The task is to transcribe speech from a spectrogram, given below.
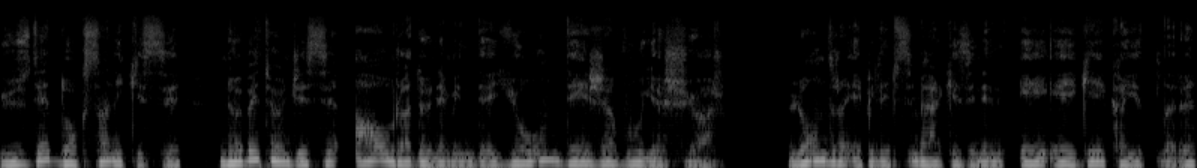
%92'si nöbet öncesi aura döneminde yoğun deja vu yaşıyor. Londra Epilepsi Merkezi'nin EEG kayıtları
